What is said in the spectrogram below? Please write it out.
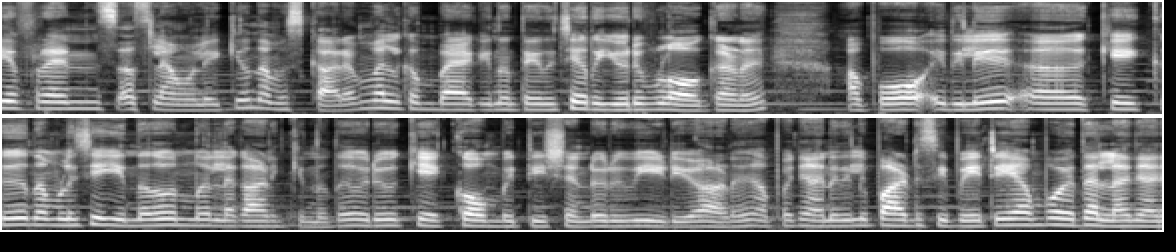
ഡിയർ ഫ്രണ്ട്സ് അസ്സാം വലൈക്കും നമസ്കാരം വെൽക്കം ബാക്ക് ഇന്നത്തെ ഇന്നത്തേത് ചെറിയൊരു വ്ളോഗാണ് അപ്പോൾ ഇതിൽ കേക്ക് നമ്മൾ ചെയ്യുന്നതൊന്നുമല്ല കാണിക്കുന്നത്. ഒരു കേക്ക് കോമ്പറ്റീഷന്റെ ഒരു വീഡിയോ ആണ്. അപ്പോൾ ഞാനിതിൽ പാർട്ടിസിപ്പേറ്റ് ചെയ്യാൻ പോയതല്ല. ഞാൻ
